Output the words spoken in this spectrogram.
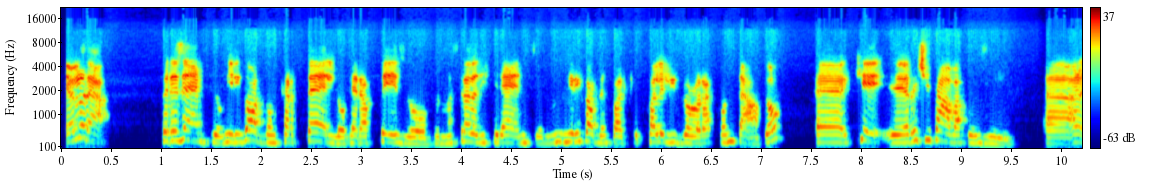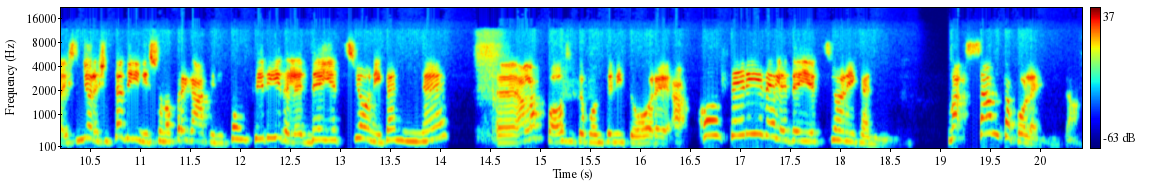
E allora, per esempio, mi ricordo un cartello che era appeso per una strada di Firenze, non mi ricordo in qualche, quale libro l'ho raccontato, eh, che eh, recitava così. Eh, allora, I signori cittadini sono pregati di conferire le deiezioni canine eh, all'apposito contenitore, a conferire le deiezioni canine. Ma santa polenta,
